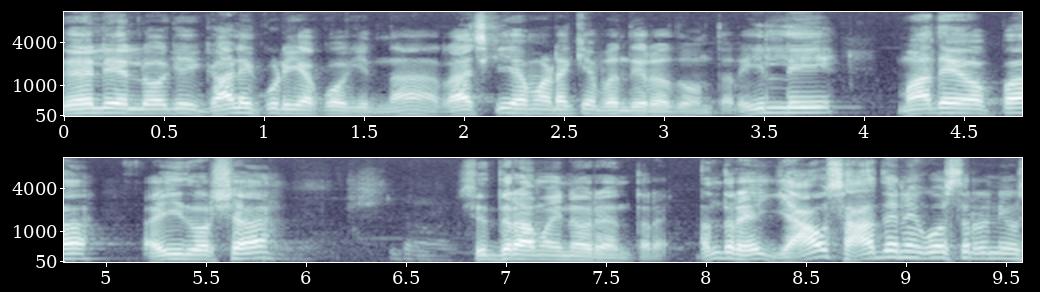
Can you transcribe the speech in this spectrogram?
ದೆಹಲಿಯಲ್ಲಿ ಹೋಗಿ ಗಾಳಿ ಕುಡಿಯೋಕೆ ಹೋಗಿದ್ನ? ರಾಜಕೀಯ ಮಾಡೋಕ್ಕೆ ಬಂದಿರೋದು ಅಂತಾರೆ. ಇಲ್ಲಿ ಮಾದೇವಪ್ಪ ಐದು ವರ್ಷ ಸಿದ್ದರಾಮಯ್ಯನವರೇ ಅಂತಾರೆ. ಅಂದರೆ ಯಾವ ಸಾಧನೆಗೋಸ್ಕರ ನೀವು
